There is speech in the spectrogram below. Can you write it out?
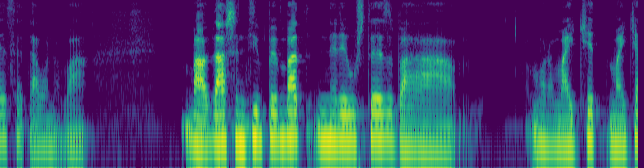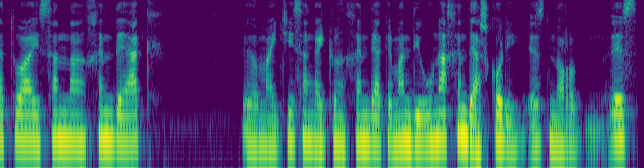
ez, eta bueno, ba, ba, da sentipen bat nire ustez, ba, bueno, maitxet, maitxatua izan dan jendeak, edo maitxe izan gaituen jendeak eman diguna jende askori, ez, nor, ez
